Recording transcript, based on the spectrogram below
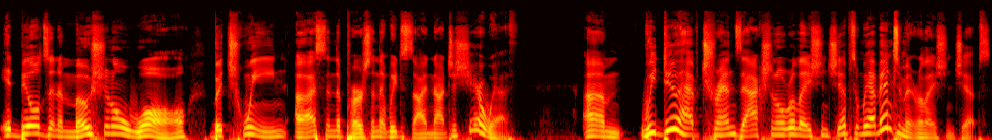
it builds an emotional wall between us and the person that we decide not to share with. Um, we do have transactional relationships and we have intimate relationships.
